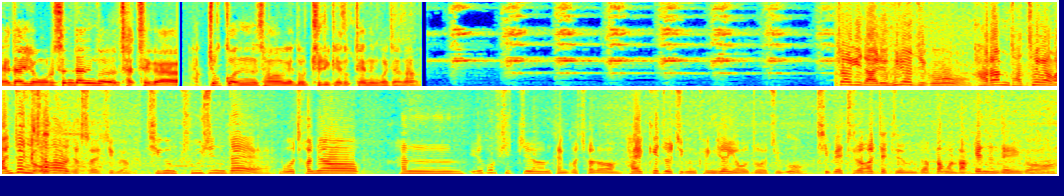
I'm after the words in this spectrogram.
배달용으로 쓴다는 것 자체가 악조건 상황에 노출이 계속 되는 거잖아. 갑자기 날이 흐려지고 바람 자체가 완전히 차가워졌어요 지금 지금 2시인데 뭐 저녁 한 7시쯤 된 것처럼 밝기도 지금 굉장히 어두워지고 집에 들어갈 때쯤 몇 방울 맞겠는데 이거 어?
